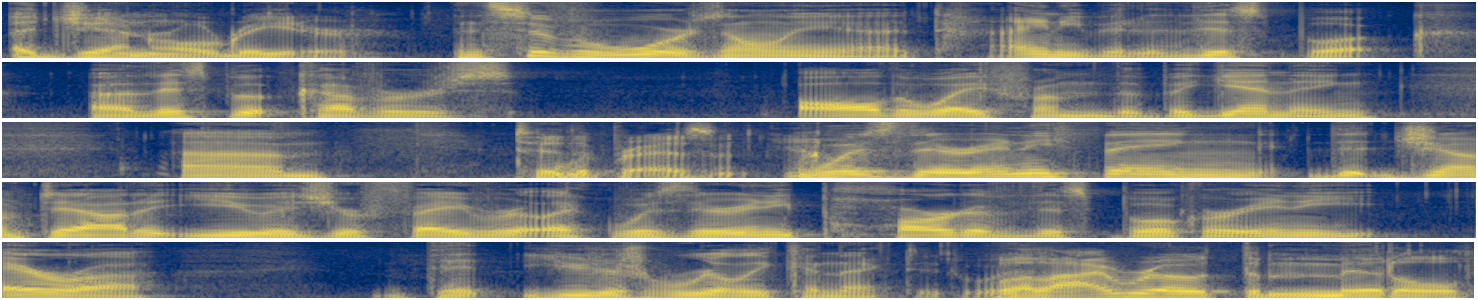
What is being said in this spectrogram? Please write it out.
a general reader. And Civil War is only a tiny bit of this book. Uh, this book covers all the way from the beginning. Um, to the present. Yeah. Was there anything that jumped out at you as your favorite? Like, was there any part of this book or any era that you just really connected with? Well, I wrote the middle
